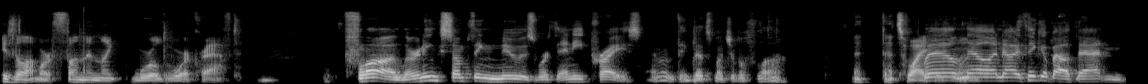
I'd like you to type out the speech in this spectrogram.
is a lot more fun than like World of Warcraft. Flaw: learning something new is worth any price. I don't think that's much of a flaw. That, that's why. Well, now now I think about that, and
